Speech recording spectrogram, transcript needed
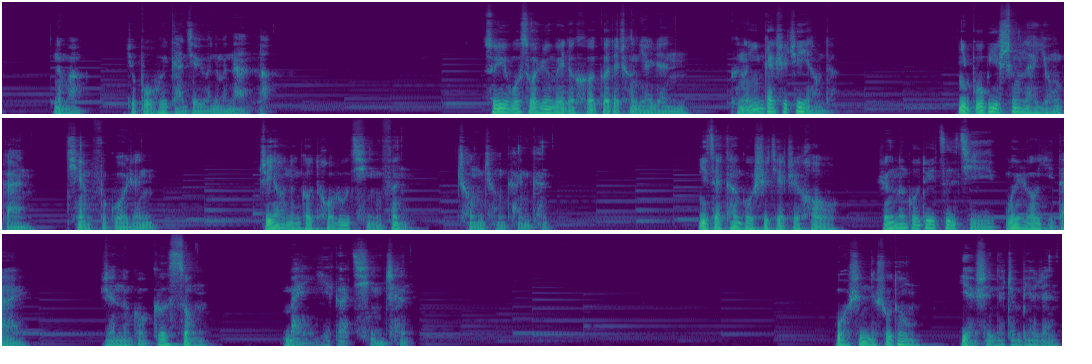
那么就不会感觉有那么难了。所以我所认为的合格的成年人，可能应该是这样的：你不必生来勇敢、天赋过人，只要能够投入勤奋、诚诚恳恳。你在看过世界之后。仍能够对自己温柔以待，仍能够歌颂，每一个清晨。我是你的树洞，也是你的枕边人。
